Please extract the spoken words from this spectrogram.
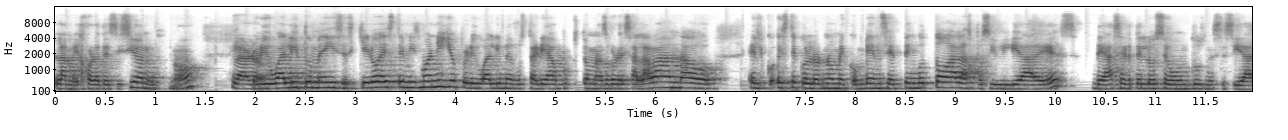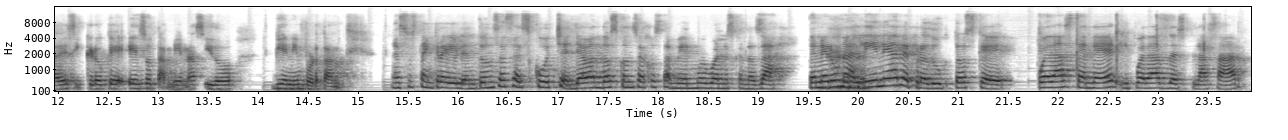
la mejor decisión, ¿no? Claro. Pero igual y tú me dices, quiero este mismo anillo, pero igual y me gustaría un poquito más gruesa la banda o este color no me convence. Tengo todas las posibilidades de hacértelo según tus necesidades y creo que eso también ha sido bien importante. Eso está increíble. Entonces, escuchen, ya van dos consejos también muy buenos que nos da. Tener una línea de productos que puedas tener y puedas desplazar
